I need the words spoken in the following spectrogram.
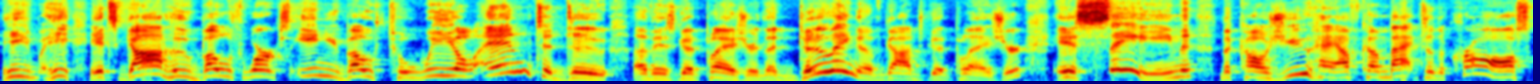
he, he, it's God who both works in you both to will and to do of His good pleasure. The doing of God's good pleasure is seen because you have come back to the cross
